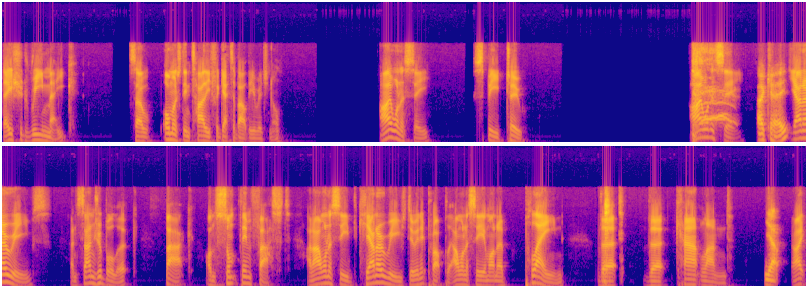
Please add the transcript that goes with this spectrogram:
They should remake. So almost entirely forget about the original. I want to see Speed Two. I want to see okay. Keanu Reeves and Sandra Bullock back on something fast. And I want to see Keanu Reeves doing it properly. I want to see him on a plane that that can't land. Yeah. Right?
